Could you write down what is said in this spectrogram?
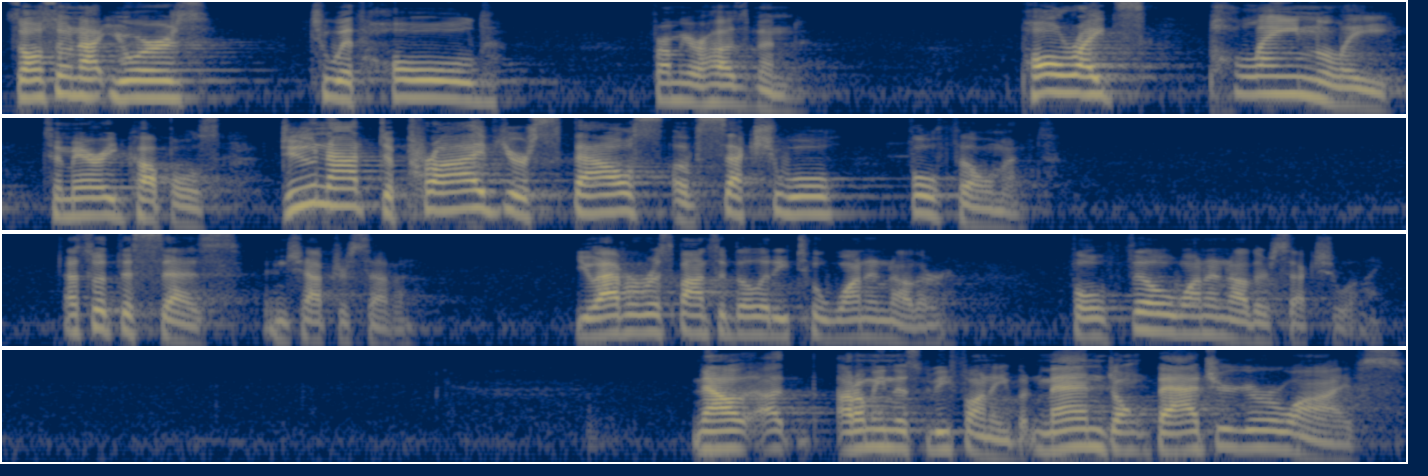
It's also not yours to withhold from your husband. Paul writes plainly to married couples do not deprive your spouse of sexual fulfillment. That's what this says in chapter 7. You have a responsibility to one another, fulfill one another sexually. Now, I don't mean this to be funny, but men, don't badger your wives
